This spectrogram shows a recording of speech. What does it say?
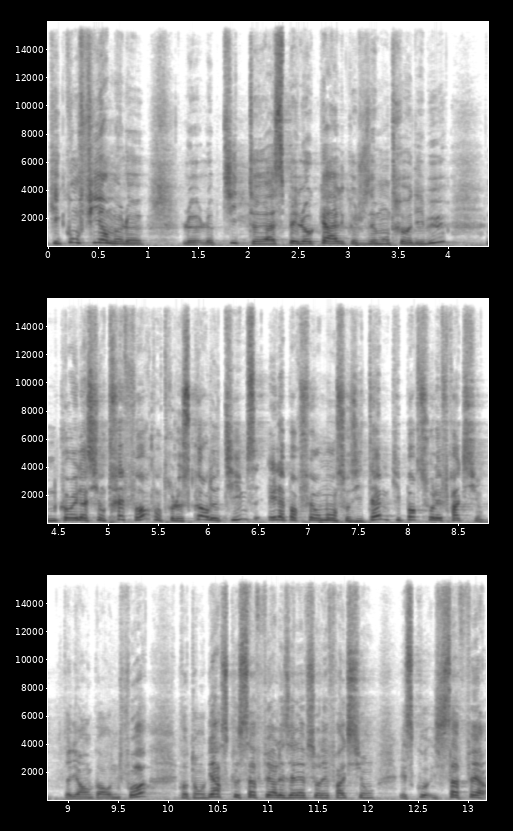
qui confirme le, petit aspect local que je vous ai montré au début, une corrélation très forte entre le score de Teams et la performance aux items qui portent sur les fractions. C'est-à-dire, encore une fois, quand on regarde ce que savent faire les élèves sur les fractions et ce qu'ils savent faire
